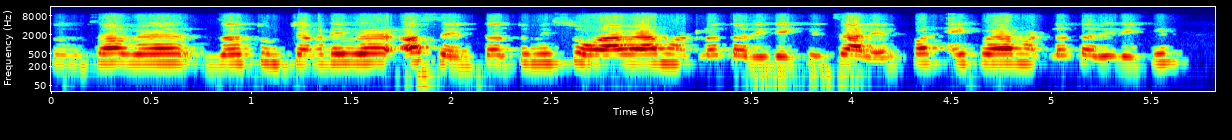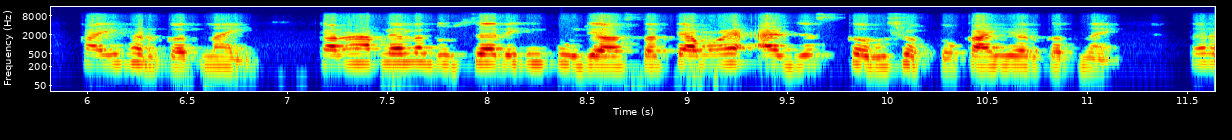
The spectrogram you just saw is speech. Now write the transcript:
तुमचा वेळ जर तुमच्याकडे वेळ असेल तर तुम्ही सोळा वेळा म्हटलं तरी देखील चालेल पण एक वेळा म्हटलं तरी देखील काही हरकत नाही. कारण आपल्याला दुसऱ्या देखील पूजा असतात त्यामुळे ऍडजस्ट करू शकतो काही हरकत नाही. तर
